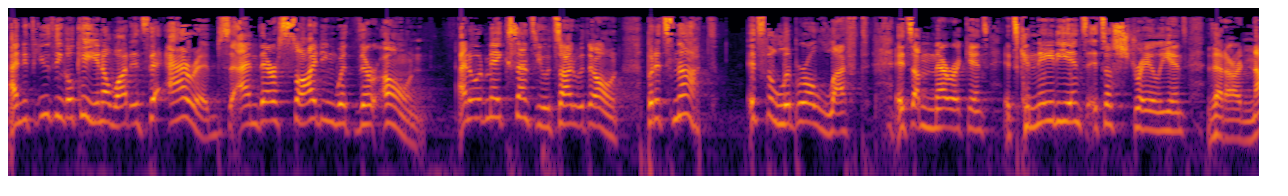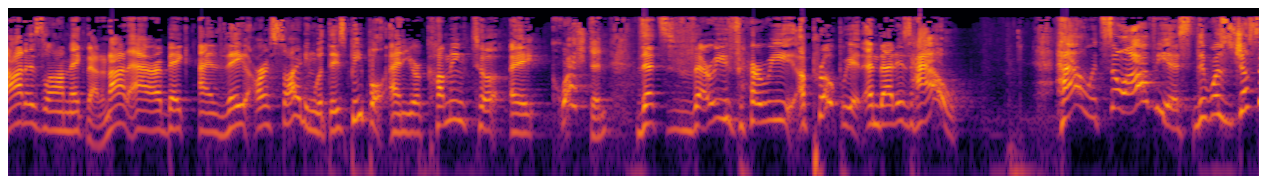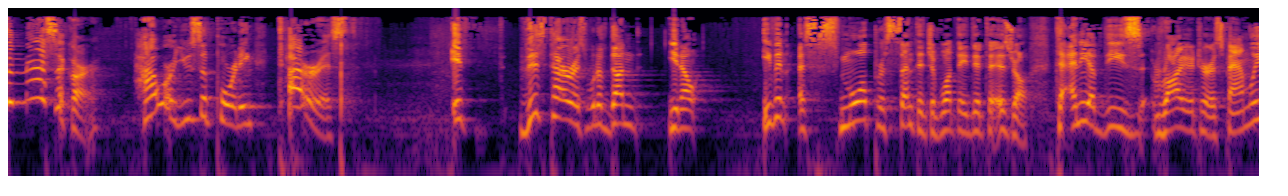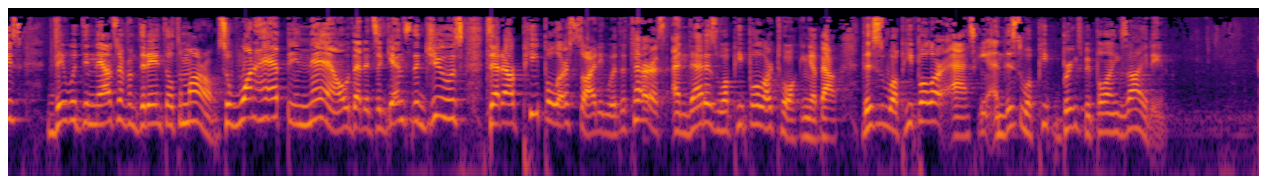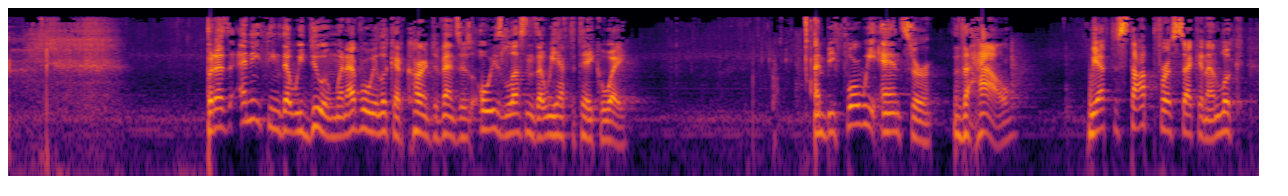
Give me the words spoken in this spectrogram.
And if you think, okay, you know what, it's the Arabs and they're siding with their own. And it would make sense you would side with their own. But it's not. It's the liberal left. It's Americans. It's Canadians. It's Australians that are not Islamic, that are not Arabic, and they are siding with these people. And you're coming to a question that's very, very appropriate. And that is how? How? It's so obvious. There was just a massacre. How are you supporting terrorists? If this terrorist would have done, you know, even a small percentage of what they did to Israel, to any of these rioters' families, they would denounce them from today until tomorrow. So what happened now that it's against the Jews that our people are siding with the terrorists? And that is what people are talking about. This is what people are asking, and this is what pe- brings people anxiety. But as anything that we do, and whenever we look at current events, there's always lessons that we have to take away. And before we answer the how, we have to stop for a second and look,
